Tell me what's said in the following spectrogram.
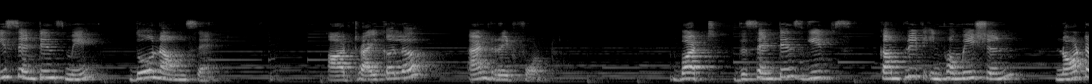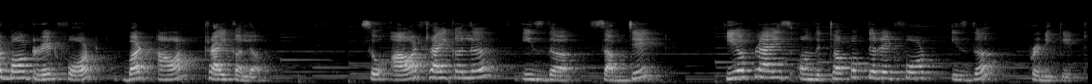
इस सेंटेंस में दो नाउन्स हैं are tricolor and red fort. But the sentence gives complete information not about red fort but our tricolor. So our tricolor is the subject. He applies on the top of the red fort is the predicate.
